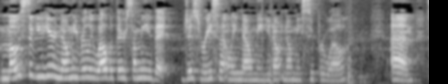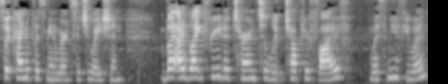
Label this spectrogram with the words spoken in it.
most of you here know me really well, but there's some of you that just recently know me. You don't know me super well, um, so it kind of puts me in a weird situation. But I'd like for you to turn to Luke chapter five with me, if you would.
